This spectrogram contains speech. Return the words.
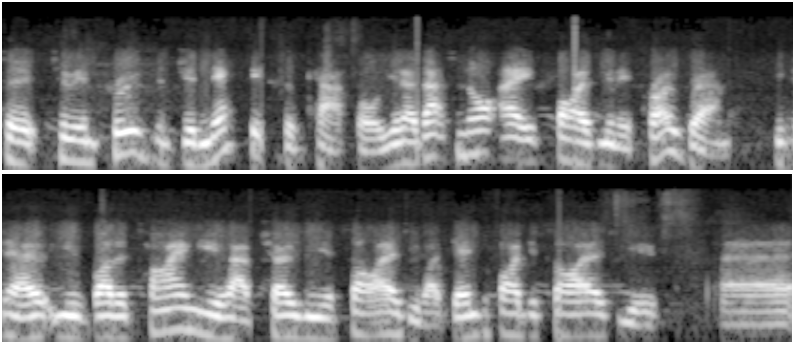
to, to improve the genetics of cattle, you know, that's not a five-minute program. You know, you by the time you have chosen your sires, you've identified your sires, you've uh,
